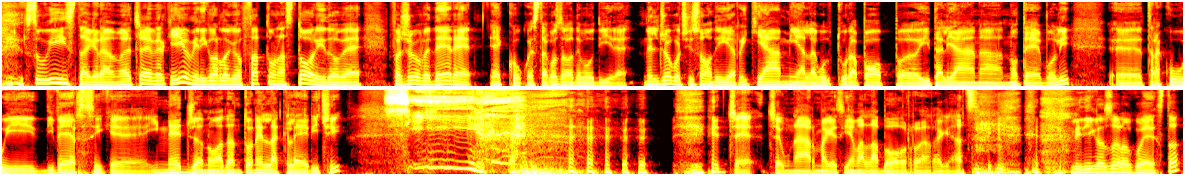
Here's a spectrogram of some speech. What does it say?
su, Instagram, cioè perché io mi ricordo che ho fatto una story dove facevo vedere, ecco questa cosa la devo dire, nel gioco ci sono dei richiami alla cultura pop italiana notevoli, eh, tra cui diversi che inneggiano ad Antonella Clerici. Sì! c'è, c'è, un'arma che si chiama la borra, ragazzi. Vi dico solo questo.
